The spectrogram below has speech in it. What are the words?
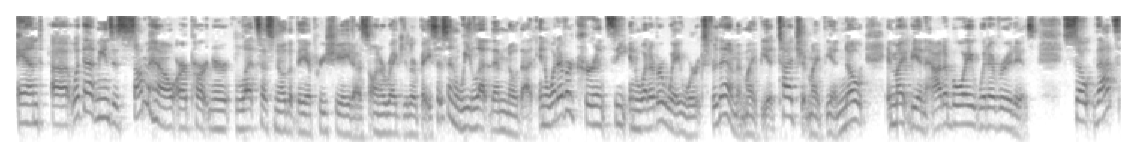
And uh, what that means is somehow our partner lets us know that they appreciate appreciate us on a regular basis and we let them know that in whatever currency, in whatever way works for them. It might be a touch, it might be a note, it might be an attaboy, whatever it is. So that's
